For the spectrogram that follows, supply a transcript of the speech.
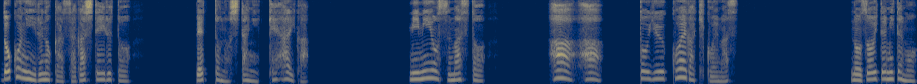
どこにいるのか探していると、ベッドの下に気配が。耳を澄ますと、はあはあという声が聞こえます。覗いてみても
